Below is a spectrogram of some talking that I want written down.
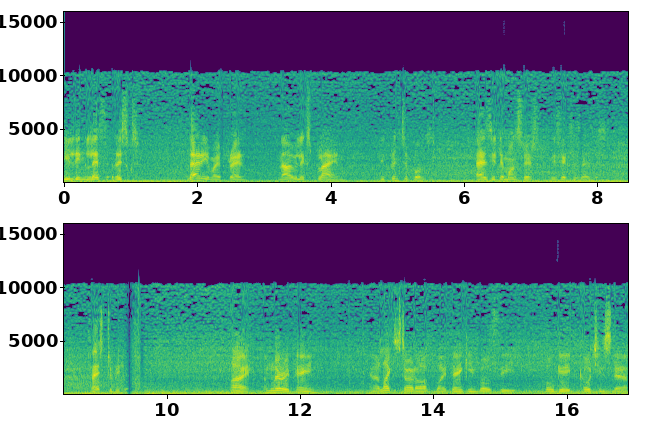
yielding less risks. Larry, my friend, now will explain the principles as he demonstrates these exercises. Nice to be here. Hi, I'm Larry Payne, and I'd like to start off by thanking both the Colgate coaching staff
